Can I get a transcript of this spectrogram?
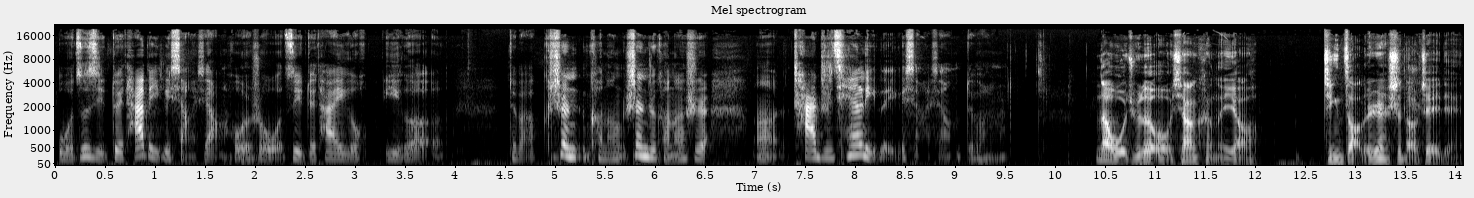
我自己对他的一个想象，或者说我自己对他一个一个，对吧？甚可能甚至可能是嗯差之千里的一个想象，对吧？那我觉得偶像可能也要。尽早的认识到这一点，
